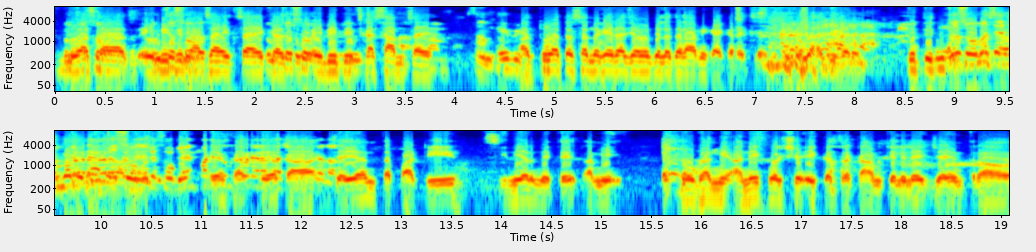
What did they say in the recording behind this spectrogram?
तू आता एबीपी माझा आहे का? तू एबीपी का सामचा आहे? तू आता संध्याकाळी राजीनामा दिला त्याला आम्ही काय करायचं. तू ती तुमच्यासोबत आहे, तुमच्यासोबत. का- का जयंत पाटील सिनियर नेते. आम्ही दोघांनी अनेक वर्ष एकत्र काम केलेले. जयंतराव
